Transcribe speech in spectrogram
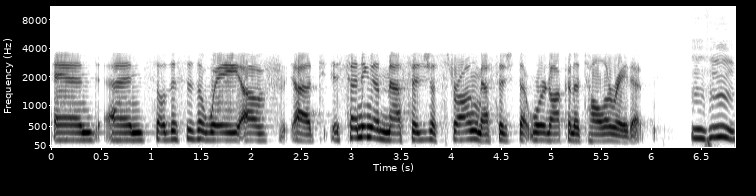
and and so this is a way of uh, sending a message, a strong message that we're not going to tolerate it. Mm-hmm.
